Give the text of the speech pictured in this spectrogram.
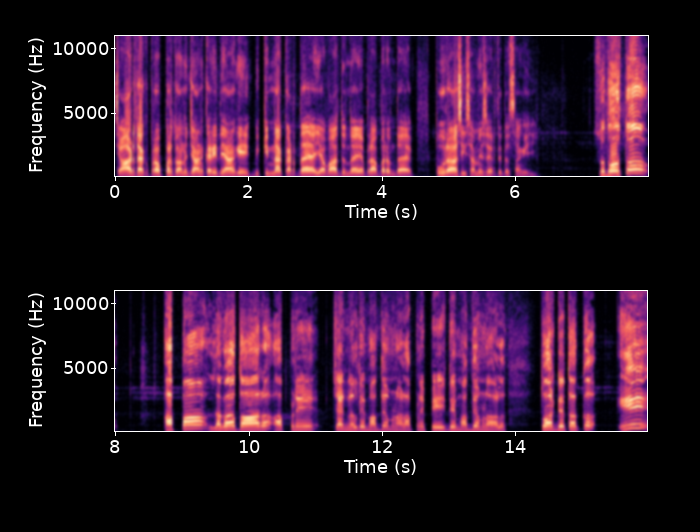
ਝਾੜ ਤੱਕ ਪ੍ਰੋਪਰ ਤੁਹਾਨੂੰ ਜਾਣਕਾਰੀ ਦੇਵਾਂਗੇ ਵੀ ਕਿੰਨਾ ਘਟਦਾ ਹੈ ਜਾਂ ਵੱਧ ਹੁੰਦਾ ਹੈ ਜਾਂ ਬਰਾਬਰ ਹੁੰਦਾ ਹੈ। ਪੂਰਾ ਅਸੀਂ ਸਮੇਂ ਸਿਰ ਤੇ ਦੱਸਾਂਗੇ ਜੀ। ਸੋ ਦੋਸਤੋ, ਆਪਾਂ ਲਗਾਤਾਰ ਆਪਣੇ ਚੈਨਲ ਦੇ ਮਾਧਿਅਮ ਨਾਲ, ਆਪਣੇ ਪੇਜ ਦੇ ਮਾਧਿਅਮ ਨਾਲ ਤੁਹਾਡੇ ਤੱਕ ਇਹ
